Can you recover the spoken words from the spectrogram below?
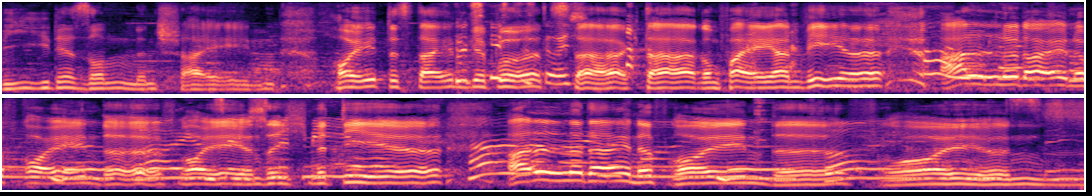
wie der Sonnenschein. Heute ist dein Geburtstag, darum feiern wir. Alle deine Freunde freuen sich mit dir. Alle deine Freunde freuen sich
